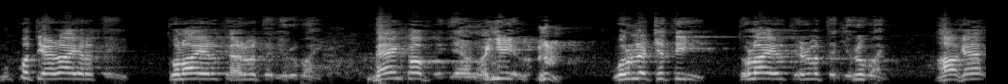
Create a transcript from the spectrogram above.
முப்பத்தி ஏழாயிரத்தி தொள்ளாயிரத்தி அறுபத்தஞ்சு ரூபாய். பேங்க் ஆஃப் இந்தியா வங்கியில் ஒரு லட்சத்தி தொள்ளாயிரத்தி எழுபத்தஞ்சு ரூபாய். ஆக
